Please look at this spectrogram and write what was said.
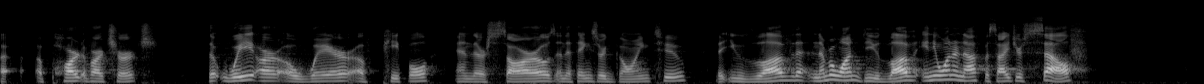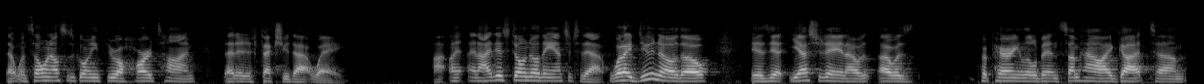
a, a part of our church? That we are aware of people and their sorrows and the things they're going to? That you love that? Number one, do you love anyone enough besides yourself that when someone else is going through a hard time, that it affects you that way? I, and I just don't know the answer to that. What I do know, though, is that yesterday, and I was, I was preparing a little bit, and somehow I got um,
